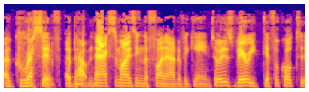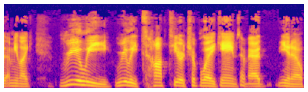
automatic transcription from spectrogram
aggressive about maximizing the fun out of a game. So it is very difficult to. I mean, like really, really top tier AAA games have had you know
